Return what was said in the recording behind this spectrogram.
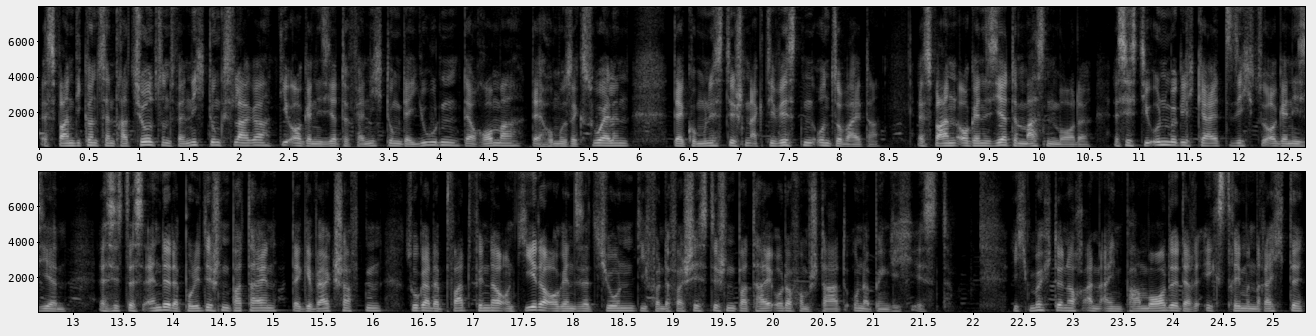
Es waren die Konzentrations- und Vernichtungslager, die organisierte Vernichtung der Juden, der Roma, der Homosexuellen, der kommunistischen Aktivisten und so weiter. Es waren organisierte Massenmorde. Es ist die Unmöglichkeit, sich zu organisieren. Es ist das Ende der politischen Parteien, der Gewerkschaften, sogar der Pfadfinder und jeder Organisation, die von der faschistischen Partei oder vom Staat unabhängig ist. Ich möchte noch an ein paar Morde der extremen Rechte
